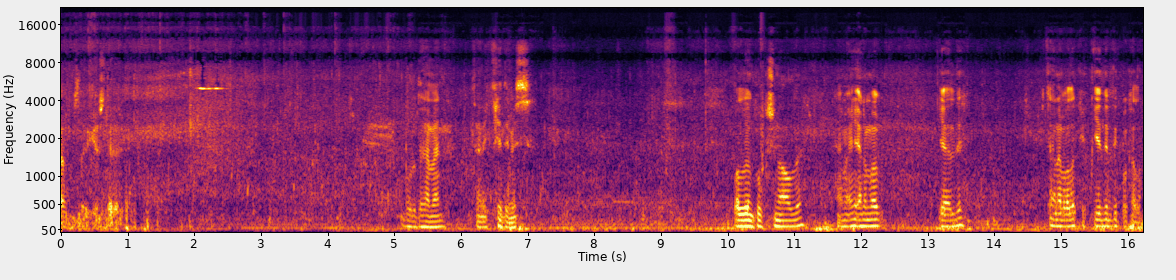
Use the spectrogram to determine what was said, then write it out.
Etrafımızda bir gösterelim. Burada hemen bir tane kedimiz balığın kokusunu aldı. Hemen yanıma geldi. Bir tane balık yedirdik bakalım.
